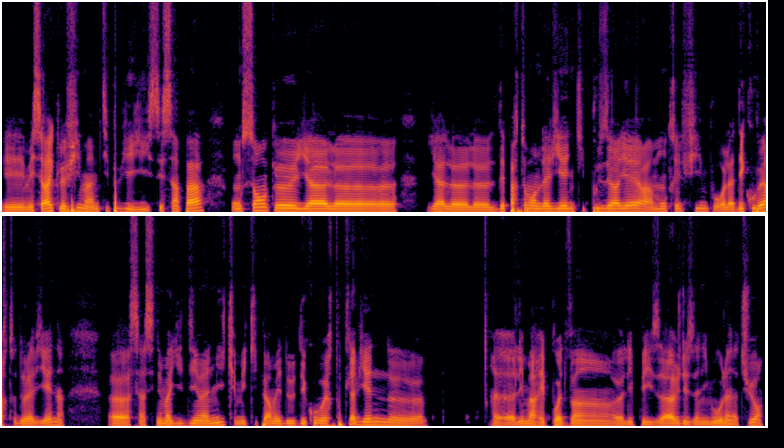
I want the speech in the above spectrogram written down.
Et, mais c'est vrai que le film a un petit peu vieilli. C'est sympa. On sent qu'il y a le, il y a le, département de la Vienne qui pousse derrière à montrer le film pour la découverte de la Vienne. c'est un cinéma dynamique, mais qui permet de découvrir toute la Vienne, les marais Poitevin, les paysages, les animaux, la nature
